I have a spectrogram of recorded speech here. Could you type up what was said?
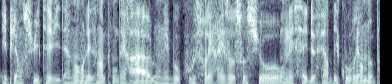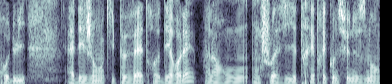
Et puis ensuite, évidemment, les impondérables, on est beaucoup sur les réseaux sociaux, on essaye de faire découvrir nos produits à des gens qui peuvent être des relais. Alors on, choisit très précautionneusement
